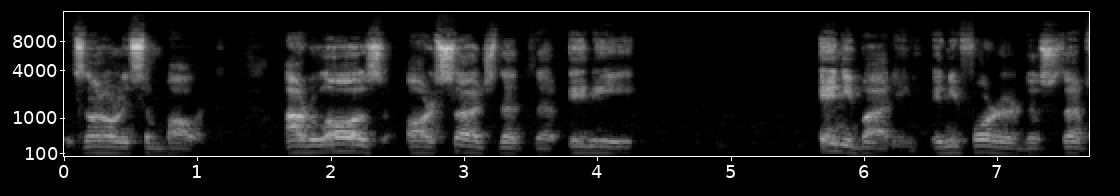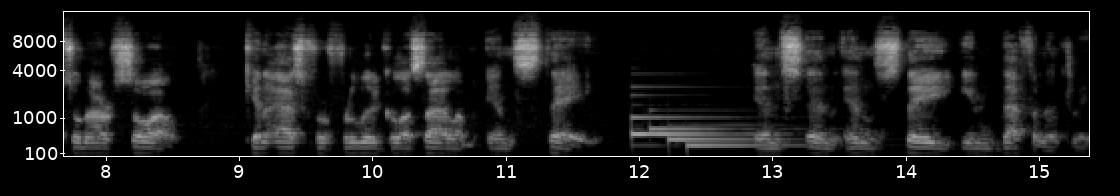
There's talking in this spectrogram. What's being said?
It's not only symbolic. Our laws are such that uh, any anybody, any foreigner that steps on our soil can ask for political asylum and stay, and, and, and stay indefinitely.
